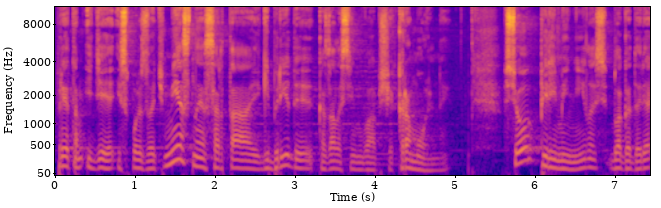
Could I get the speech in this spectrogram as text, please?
При этом идея использовать местные сорта и гибриды казалась им вообще крамольной. Все переменилось благодаря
